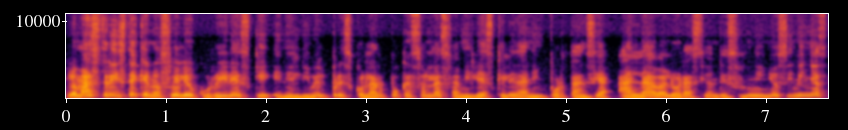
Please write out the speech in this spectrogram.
Lo más triste que nos suele ocurrir es que en el nivel preescolar pocas son las familias que le dan importancia a la valoración de sus niños y niñas,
